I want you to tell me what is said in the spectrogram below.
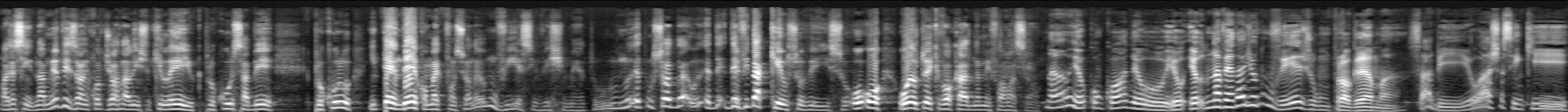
Mas, assim, na minha visão, enquanto jornalista que leio, que procuro saber, procuro entender como é que funciona, eu não vi esse investimento. Eu, só, devido a que eu senhor vê isso? Ou, ou, ou eu estou equivocado na minha informação? Não, eu concordo. Eu, eu, eu, na verdade, eu não vejo um programa, sabe? Eu acho, assim, que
